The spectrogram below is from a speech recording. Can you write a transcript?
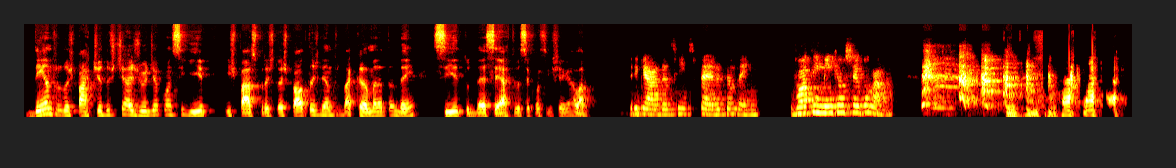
dentro dos partidos te ajude a conseguir espaço para as suas pautas dentro da Câmara também, se tudo der certo, você conseguir chegar lá. Obrigada, sim, espero também. Vota em mim que eu chego lá.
